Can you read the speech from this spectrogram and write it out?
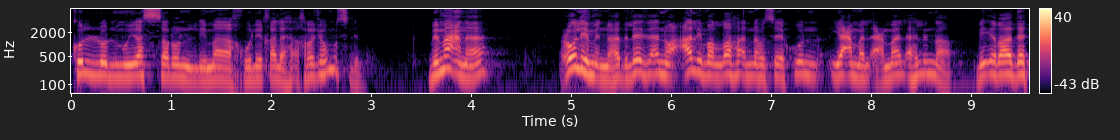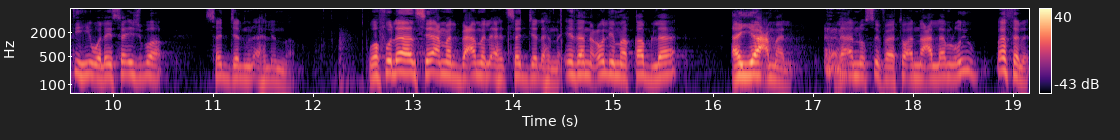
كل ميسر لما خلق له. أخرجه مسلم. بمعنى علم إنه هذا ليش؟ لأنه علم الله أنه سيكون يعمل أعمال أهل النار بإرادته وليس إجبار. سجل من أهل النار. وفلان سيعمل بعمل أهل سجل أهل النار. اذا علم قبل أن يعمل. لأنه صفاته أن علام الغيوب مثلا.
